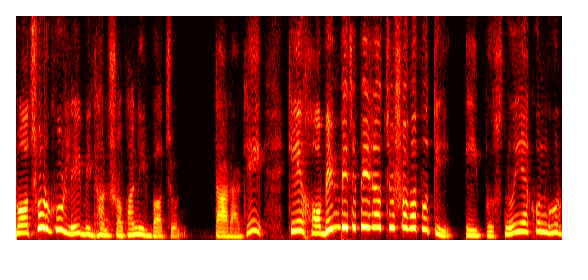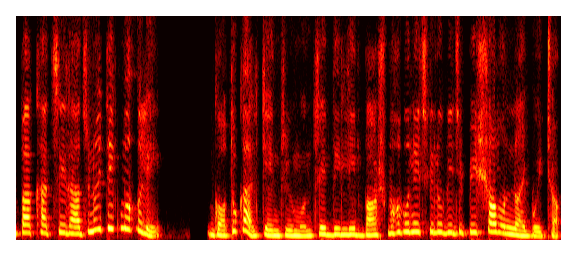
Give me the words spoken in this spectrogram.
বছর ঘুরলে বিধানসভা নির্বাচন। তার আগে কে হবেন বিজেপির রাজ্য সভাপতি? এই প্রশ্নই এখন ঘুরপাক খাচ্ছে রাজনৈতিক মহলে। গতকাল কেন্দ্রীয় মন্ত্রী দিল্লির বাসভবনে ছিল বিজেপির সমন্বয় বৈঠক।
